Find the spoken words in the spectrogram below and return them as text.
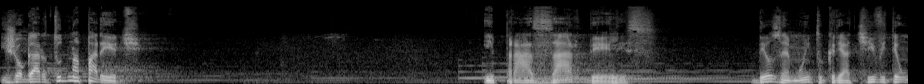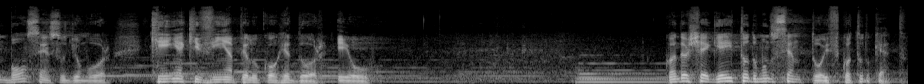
e jogaram tudo na parede. E para azar deles, Deus é muito criativo e tem um bom senso de humor. Quem é que vinha pelo corredor? Eu. Quando eu cheguei, todo mundo sentou e ficou tudo quieto.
